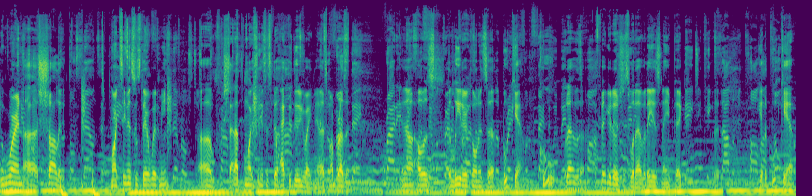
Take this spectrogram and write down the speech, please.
We were in uh, Charlotte. Martinez was there with me. Uh, shout out to Martinez, he's still active duty right now. That's my brother. You know, I was the leader going into boot camp. Cool, whatever. I figured it was just whatever. They just name picked. Get the boot camp.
